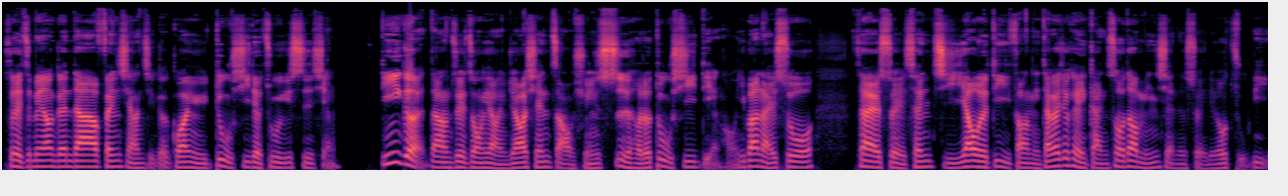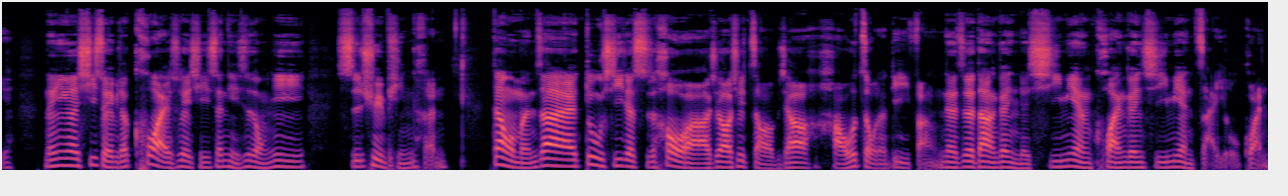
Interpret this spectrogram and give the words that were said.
所以这边要跟大家分享几个关于渡溪的注意事项。第一个当然最重要，你就要先找寻适合的渡溪点哈。一般来说，在水深及腰的地方，你大概就可以感受到明显的水流阻力。那因为溪水比较快，所以其实身体是容易失去平衡。但我们在渡溪的时候啊，就要去找比较好走的地方。那这当然跟你的溪面宽跟溪面窄有关。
